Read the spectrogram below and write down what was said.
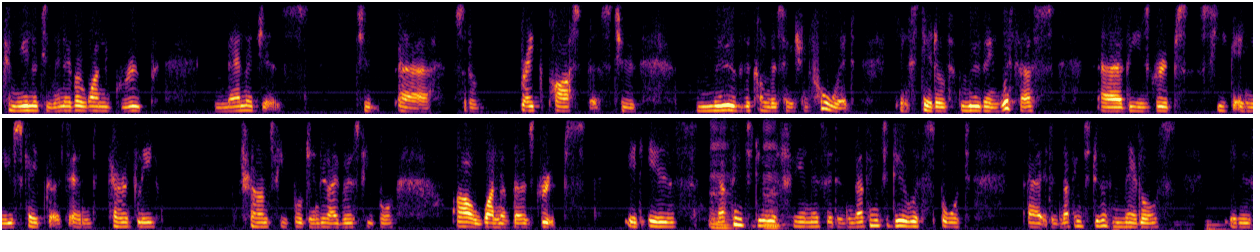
community, whenever one group manages to uh, sort of break past this, to move the conversation forward, instead of moving with us, uh, these groups seek a new scapegoat. And currently, trans people, gender diverse people, are one of those groups. It is mm. nothing to do mm. with fairness. It has nothing to do with sport. Uh, it has nothing to do with medals. It is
